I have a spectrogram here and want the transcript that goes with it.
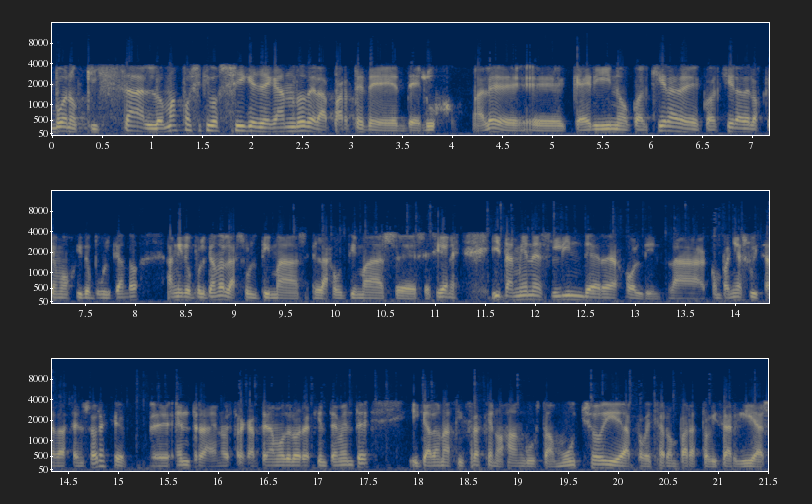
Bueno, quizá lo más positivo sigue llegando de la parte de lujo. ¿Vale? Eh, Kerin o cualquiera de cualquiera de los que hemos ido publicando han ido publicando en las últimas en las últimas eh, sesiones y también es Linder Holding, la compañía suiza de ascensores que eh, entra en nuestra cartera modelo recientemente y que ha dado cifras que nos han gustado mucho y aprovecharon para actualizar guías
